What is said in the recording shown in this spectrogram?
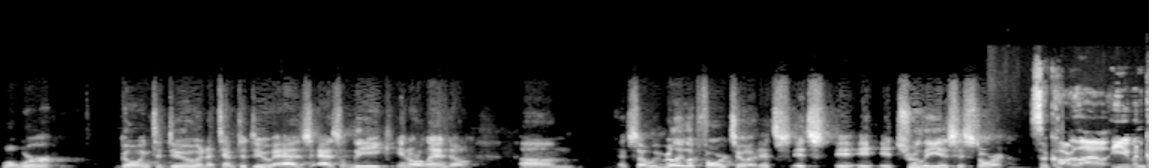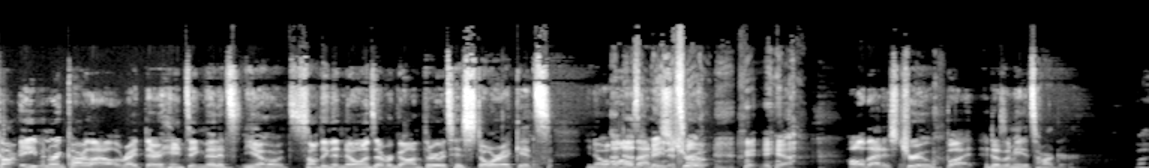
what we're going to do and attempt to do as as a league in Orlando. Um, And so we really look forward to it. It's it's it, it truly is historic. So Carlisle, even Car- even Rick Carlisle, right there, hinting that it's you know it's something that no one's ever gone through. It's historic. It's you know That all doesn't that mean is true. not- yeah. All that is true, but it doesn't mean it's harder. But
